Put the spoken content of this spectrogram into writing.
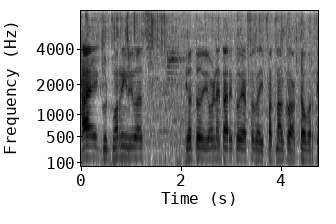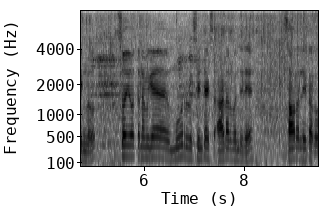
ಹಾಯ್ ಗುಡ್ ಮಾರ್ನಿಂಗ್ ವಿವರ್ಸ್ ಇವತ್ತು ಏಳನೇ ತಾರೀಕು ಎರಡು ಸಾವಿರದ ಇಪ್ಪತ್ನಾಲ್ಕು ಅಕ್ಟೋಬರ್ ತಿಂಗಳು. ಸೊ ಇವತ್ತು ನಮಗೆ ಮೂರು ಸಿಂಟೆಕ್ಸ್ ಆರ್ಡರ್ ಬಂದಿದೆ. ಸಾವಿರ ಲೀಟರು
